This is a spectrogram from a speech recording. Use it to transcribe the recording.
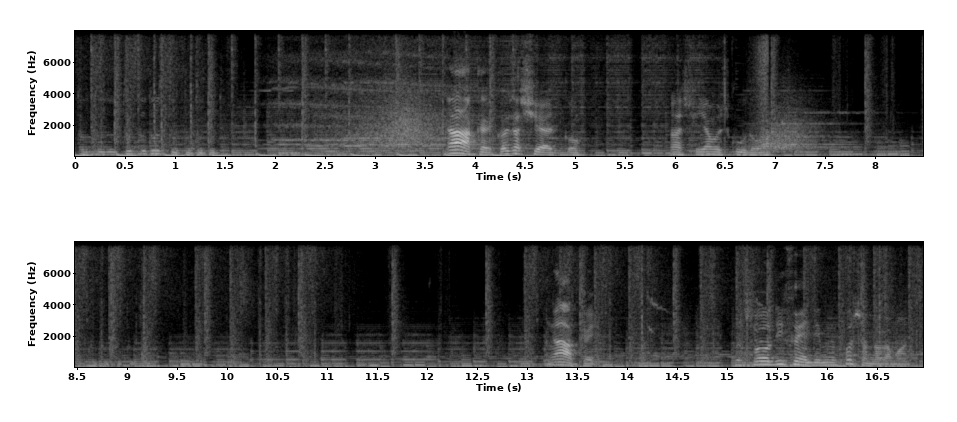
Tutto, tutto, tutto, tutto, tutto, tutto. Ah, ok, cosa scelgo? Ah, scegliamo il scudo, eh. Ah, ok. Non solo difendimi, non posso andare avanti.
